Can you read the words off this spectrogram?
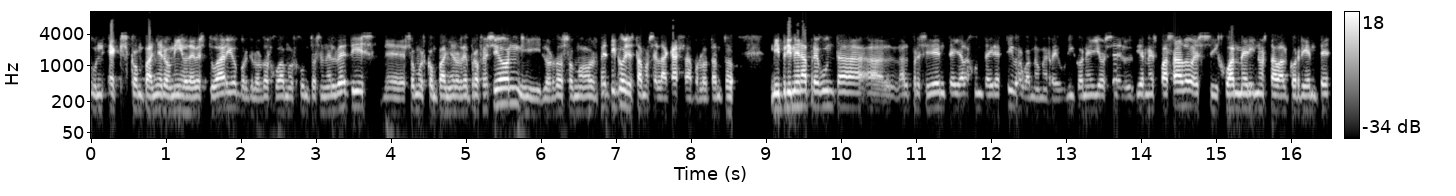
un ex compañero mío de vestuario porque los dos jugamos juntos en el Betis, eh, somos compañeros de profesión y los dos somos béticos y estamos en la casa. Por lo tanto, mi primera pregunta al, al, presidente y a la junta directiva cuando me reuní con ellos el viernes pasado es si Juan Merino estaba al corriente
